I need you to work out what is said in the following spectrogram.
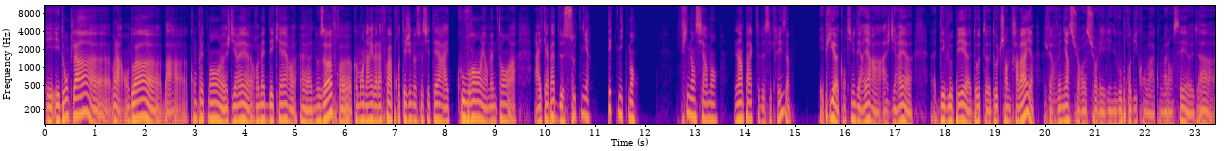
et, donc là, voilà, on doit bah, complètement, je dirais, remettre d'équerre nos offres, comment on arrive à la fois à protéger nos sociétaires, à être couvrant et en même temps à être capable de soutenir techniquement, financièrement l'impact de ces crises et puis euh, continuer derrière à, je dirais, euh, euh, développer d'autres, d'autres champs de travail. Je vais revenir sur, sur les, nouveaux produits qu'on va, qu'on va lancer là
